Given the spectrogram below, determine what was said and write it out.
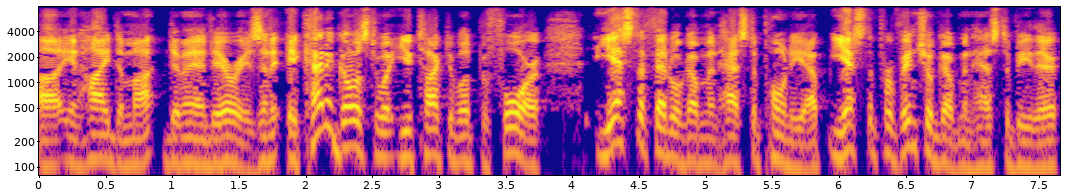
uh, in high dem- demand areas, and it, it kind of goes to what you talked about before. Yes, the federal government has to pony up. Yes, the provincial government has to be there,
